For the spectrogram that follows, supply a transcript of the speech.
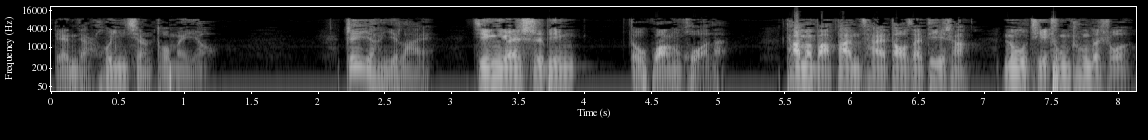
连点荤腥都没有。这样一来，泾原士兵都光火了。他们把饭菜倒在地上，怒气冲冲的说：“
